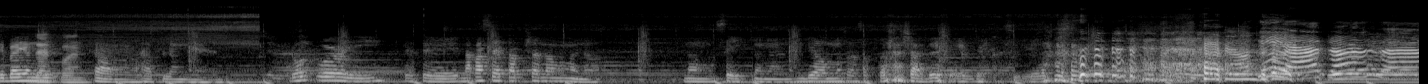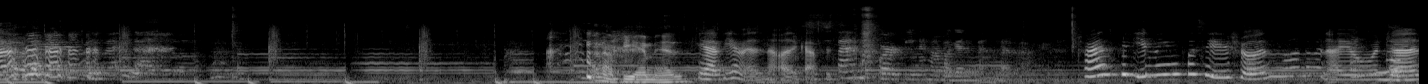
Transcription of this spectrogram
Diba yung... that one. Oo, half lang yan. Don't worry, kasi nakaset up siya ng ano, ng safe naman. Hindi ako masasaktan masyado if ever. Sige. Okay ah, Charles ah. Ano, PML? Yeah, PML na all caps. Stand for pinakamagandang lalaki. Charles, piliin mo yung position. Baka naman ayaw mo dyan.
